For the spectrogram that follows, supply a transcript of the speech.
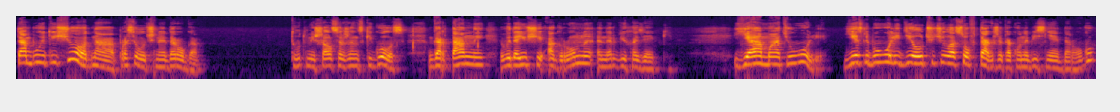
Там будет еще одна проселочная дорога. Тут мешался женский голос, гортанный, выдающий огромную энергию хозяйки. «Я мать Уолли. Если бы Уолли делал чучела сов так же, как он объясняет дорогу,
